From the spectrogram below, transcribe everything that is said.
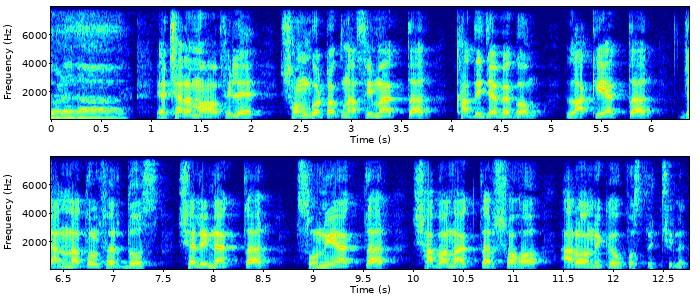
করে দাও এছাড়া মাহফিলে সংগঠক নাসিমা আক্তার খাদিজা বেগম লাকি আক্তার জান্নাতুল ফেরদোস সেলিনা আক্তার সোনিয়া আক্তার শাবানা আক্তার সহ আরও অনেকে উপস্থিত ছিলেন।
